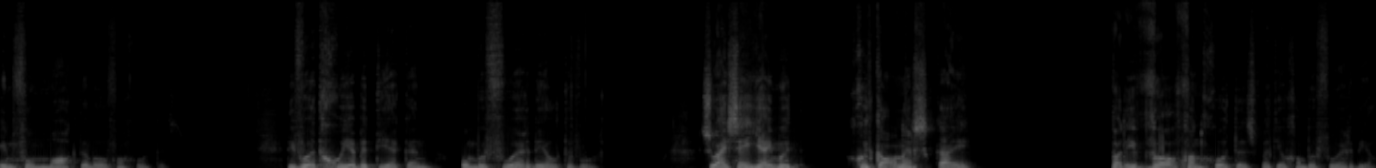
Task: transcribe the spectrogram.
en volmaakte wil van God is. Die woord goeie beteken om bevoordeel te word. So hy sê jy moet goed kan onderskei wat die wil van God is wat jou gaan bevoordeel.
